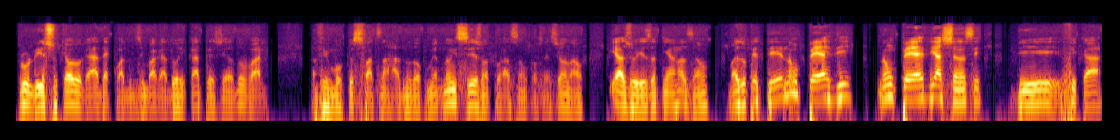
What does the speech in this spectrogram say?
para o lixo, que é o lugar adequado. O desembargador Ricardo Teixeira do Vale afirmou que os fatos narrados no documento não ensejam atuação constitucional e a juíza tinha razão, mas o PT não perde, não perde a chance de ficar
